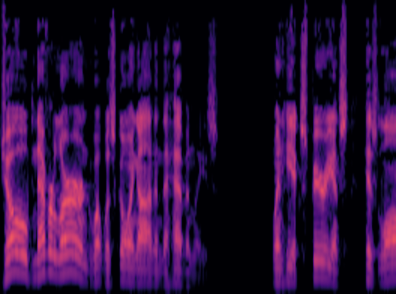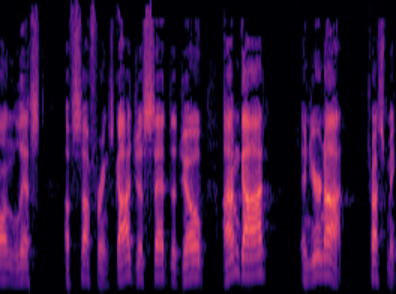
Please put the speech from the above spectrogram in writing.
Job never learned what was going on in the heavenlies when he experienced his long list of sufferings. God just said to Job, I'm God and you're not. Trust me.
